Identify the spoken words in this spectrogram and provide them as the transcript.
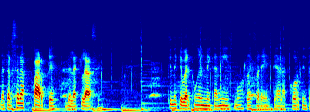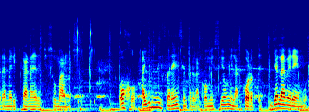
La tercera parte de la clase tiene que ver con el mecanismo referente a la Corte Interamericana de Derechos Humanos. Ojo, hay una diferencia entre la Comisión y la Corte, ya la veremos,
